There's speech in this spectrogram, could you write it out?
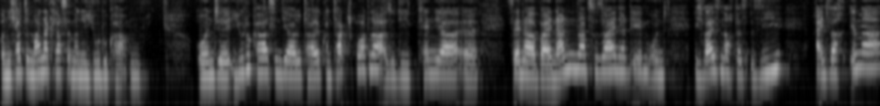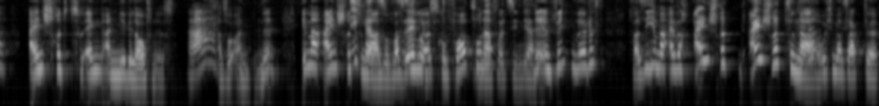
Und ich hatte in meiner Klasse immer eine Judoka. Mhm. Und äh, Judokas sind ja total Kontaktsportler, also die kennen ja äh, sehr nah beieinander zu sein halt eben. Und ich weiß noch, dass sie einfach immer einen Schritt zu eng an mir gelaufen ist. Ah. Also an, ne? Immer einen Schritt ich zu nah. So was du so als Komfortzone ja. ne, empfinden würdest, war sie immer einfach einen Schritt, einen Schritt zu nah, wo ich immer sagte,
